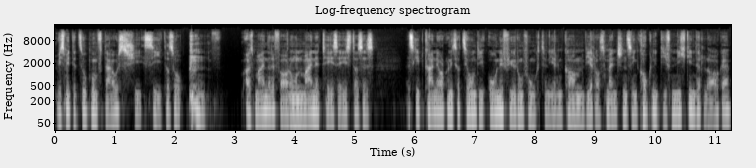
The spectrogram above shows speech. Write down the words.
wie es mit der Zukunft aussieht, also aus meiner Erfahrung und meine These ist, dass es es gibt keine Organisation, die ohne Führung funktionieren kann. Wir als Menschen sind kognitiv nicht in der Lage,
